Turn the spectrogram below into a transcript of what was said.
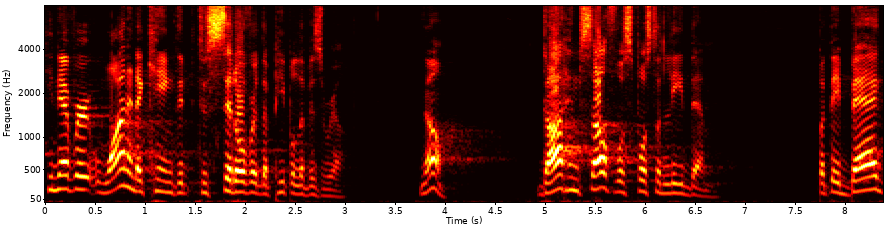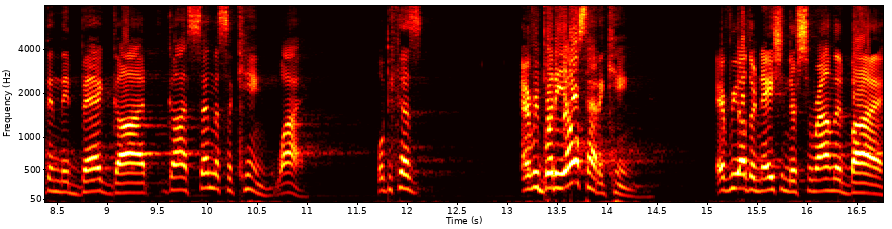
He never wanted a king to, to sit over the people of Israel. No. God Himself was supposed to lead them. But they begged and they begged God, God, send us a king. Why? Well, because everybody else had a king. Every other nation, they're surrounded by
